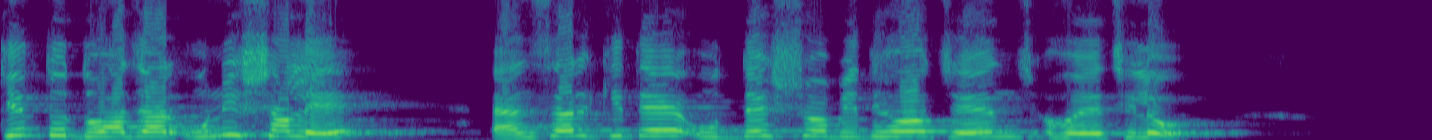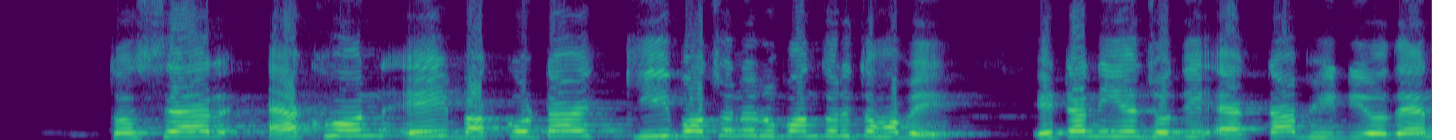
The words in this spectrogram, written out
কিন্তু দু হাজার উনিশ সালে অ্যান্সার কিতে উদ্দেশ্য বিধেয় চেঞ্জ হয়েছিল। তো স্যার, এখন এই বাক্যটা কি বচনে রূপান্তরিত হবে, এটা নিয়ে যদি একটা ভিডিও দেন,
